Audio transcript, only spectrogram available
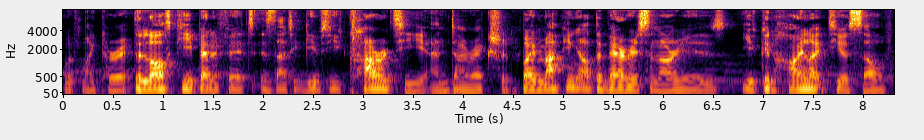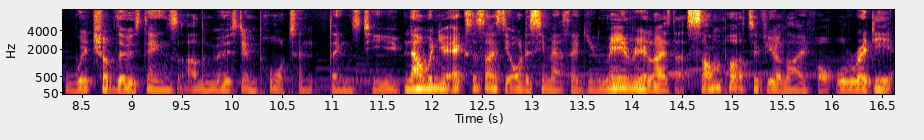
with my career. The last key benefit is that it gives you clarity and direction. By mapping out the various scenarios, you can highlight to yourself which of those things are the most important things to you. Now, when you exercise the Odyssey method, you may realize that some parts of your life are already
